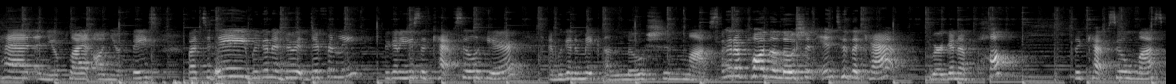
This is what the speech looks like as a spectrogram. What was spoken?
pad and you apply it on your face. But today we're gonna do it differently. We're gonna use a capsule here and we're gonna make a lotion mask. I'm gonna pour the lotion into the cap. We're gonna pop the capsule mask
